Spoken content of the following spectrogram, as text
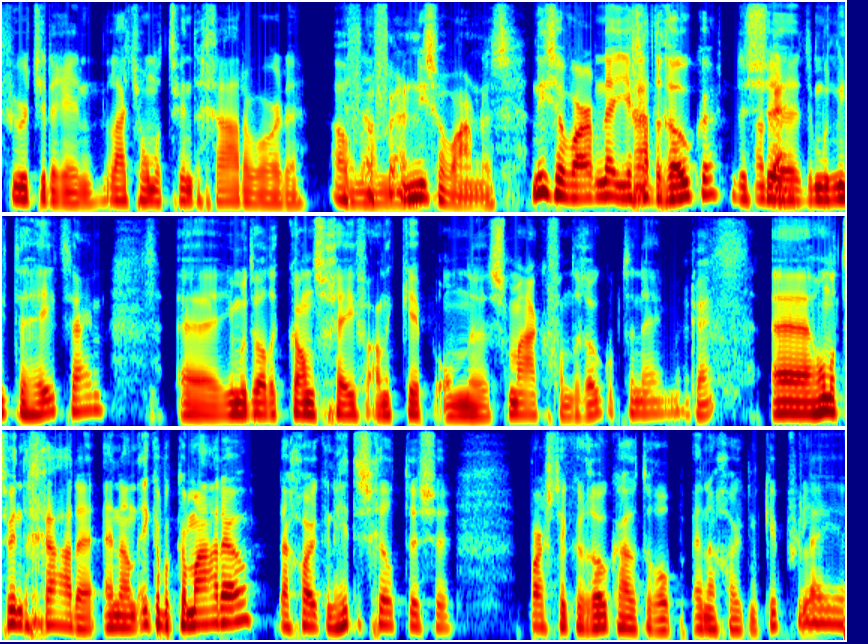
vuurtje erin. Laat je 120 graden worden. Of, En dan, of, eh, eh, niet zo warm dus. niet zo warm. Nee, je Ja. gaat roken. Dus eh, het moet niet te heet zijn. Eh, je moet wel de kans geven aan de kip om de smaak van de rook op te nemen. Oké. Eh, 120 graden. En dan, ik heb een Kamado. Daar gooi ik een hitteschild tussen. Een paar stukken rookhout erop. En dan gooi ik mijn kipfilet eh,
